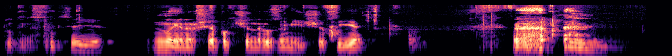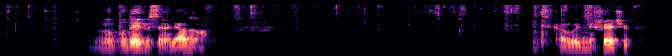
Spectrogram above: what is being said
Тут інструкція є. Ну, я ще поки що не розумію, що це є. Ну, подивимося, глянемо. Цікавий мішечок.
